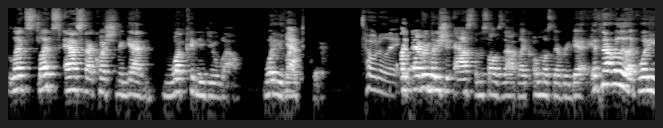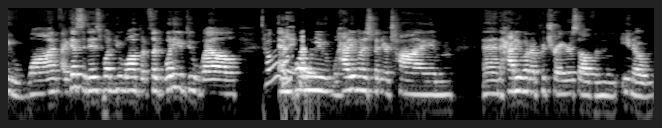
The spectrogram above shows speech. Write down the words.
let's let's ask that question again. What can you do well? What do you Yeah. like to do? Totally. Like everybody should ask themselves that like almost every day. It's not really like what do you want? I guess it is what you want, but it's like what do you do well? Totally. And what do you how do you want to spend your time? And how do you want to portray yourself and you know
